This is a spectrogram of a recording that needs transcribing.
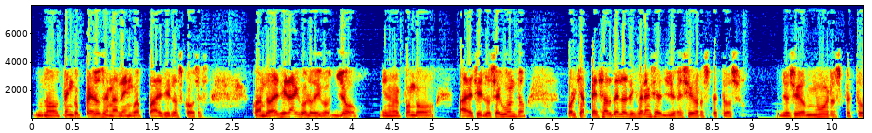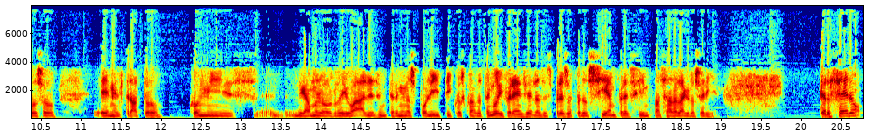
no tengo pelos en la lengua para decir las cosas. Cuando a decir algo, lo digo yo y no me pongo a decirlo. Segundo, porque a pesar de las diferencias, yo he sido respetuoso. Yo he sido muy respetuoso en el trato con mis, eh, digamos, los rivales en términos políticos. Cuando tengo diferencias las expreso, pero siempre sin pasar a la grosería. Tercero,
